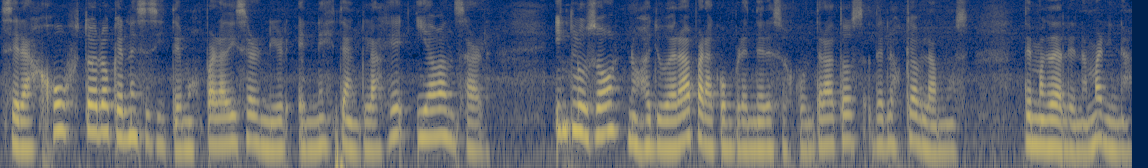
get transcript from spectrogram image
será justo lo que necesitemos para discernir en este anclaje y avanzar. Incluso nos ayudará para comprender esos contratos de los que hablamos. De Magdalena Marina.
